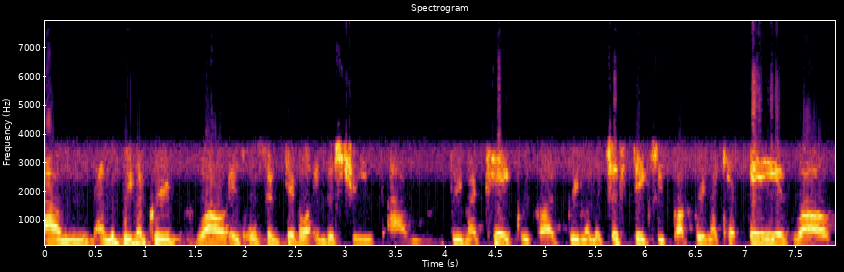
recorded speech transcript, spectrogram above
Um, and the Brima Group, well, is also in several industries. Um, Brima Tech, we've got Brima Logistics, we've got Brima Cafe as well.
